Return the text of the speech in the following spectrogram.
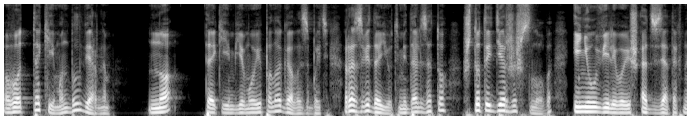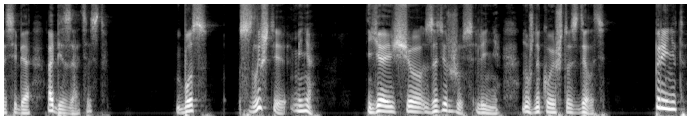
Вот таким он был верным. Но Таким ему и полагалось быть. Разве дают медаль за то, что ты держишь слово и не увиливаешь от взятых на себя обязательств? Босс, слышите меня? Я еще задержусь, Линни. Нужно кое-что сделать. Принято.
